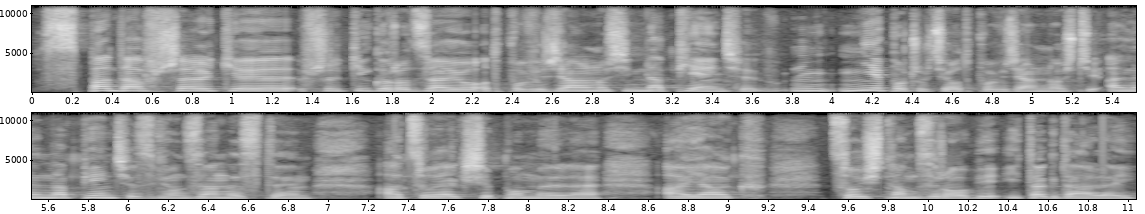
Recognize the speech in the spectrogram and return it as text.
spada wszelkie, wszelkiego rodzaju odpowiedzialność i napięcie. Nie poczucie odpowiedzialności, ale napięcie związane z tym, a co jak się pomylę, a jak coś tam zrobię i tak dalej.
